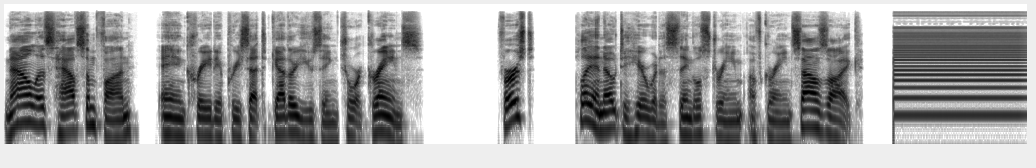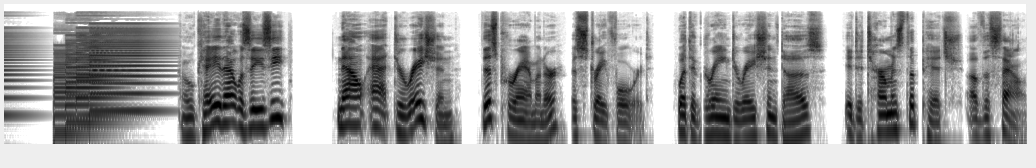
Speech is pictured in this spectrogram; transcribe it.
Now let's have some fun and create a preset together using short grains. First, play a note to hear what a single stream of grain sounds like. Okay, that was easy. Now at duration, this parameter is straightforward. What the grain duration does, it determines the pitch of the sound.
